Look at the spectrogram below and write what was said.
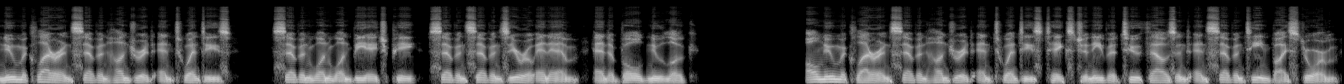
New McLaren 720s, 711 bhp, 770 nm, and a bold new look. All new McLaren 720s takes Geneva 2017 by storm,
